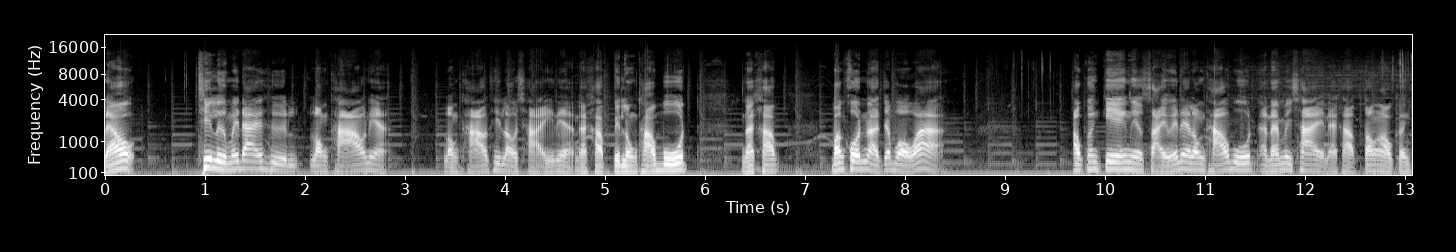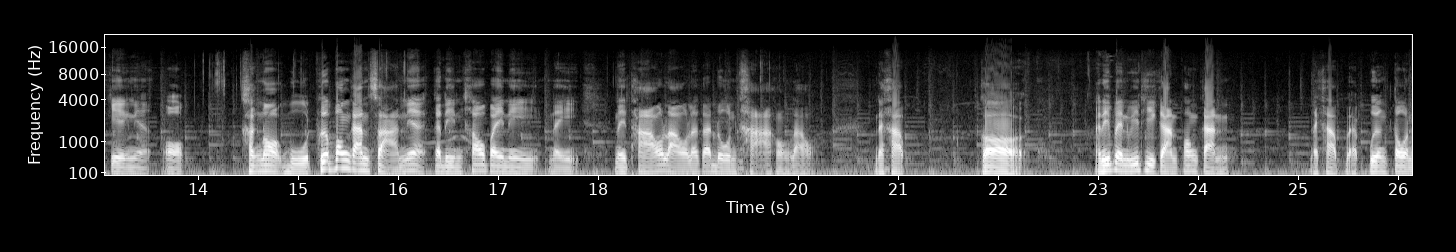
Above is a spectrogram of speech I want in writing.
แล้วที่ลืมไม่ได้ก็คือรองเท้าเนี่ยรองเท้าที่เราใช้เนี่ยนะครับเป็นรองเท้าบูทนะครับ บางคนอาจจะบอกว่าเอากางเกงเนี่ยใส่ไว้ในรองเท้าบูทอันนั้นไม่ใช่นะครับ ต้องเอากางเกงเนี่ยออกข้างนอกบูทเพื่อป้องกันสารเนี่ยกระเด็นเข้าไปในในในเท้าเราแล้วก็โดนขาของเรานะครับ ก็อันนี้เป็นวิธีการป้องกันนะครับแบบเบื้องต้น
